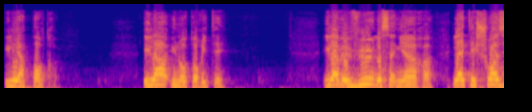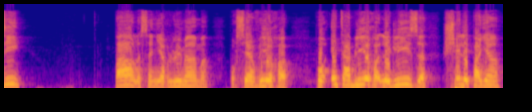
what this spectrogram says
Il est apôtre. Il a une autorité. Il avait vu le Seigneur. Il a été choisi par le Seigneur lui-même pour servir, pour établir l'Église chez les païens.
